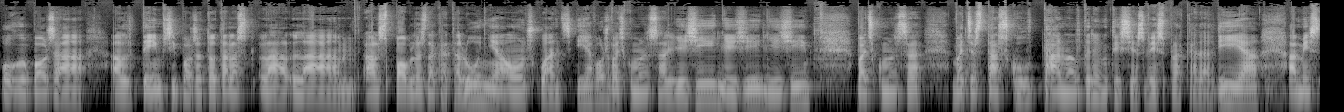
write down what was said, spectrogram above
o que posa el temps i posa tots els pobles de Catalunya o uns quants. I llavors vaig començar a llegir, llegir, llegir, vaig començar, vaig estar escoltant el Telenotícies Vespre cada dia, a més,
